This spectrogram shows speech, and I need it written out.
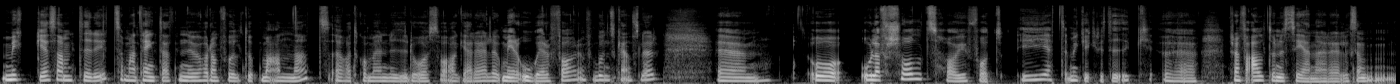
mycket samtidigt som han tänkte att nu har de fullt upp med annat och att komma en ny då svagare eller mer oerfaren förbundskansler. Ehm, och Olaf Scholz har ju fått jättemycket kritik, eh, framförallt under senare, liksom,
